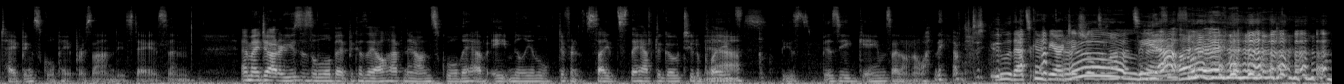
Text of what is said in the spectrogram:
typing school papers on these days and And my daughter uses a little bit because they all have now in school. They have eight million little different sites they have to go to to play Yes. these busy games. I don't know why they have to do. Ooh, that's going to be our digital dilemma today. Yeah. Okay.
